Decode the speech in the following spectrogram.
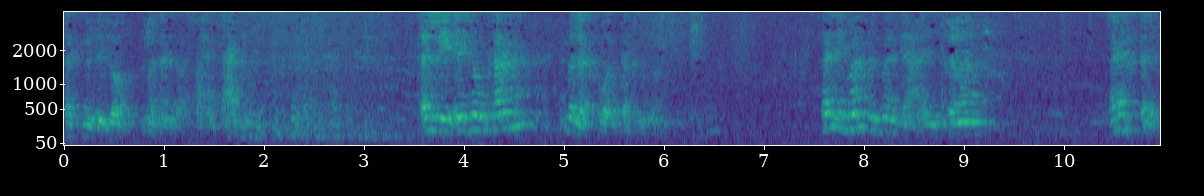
تكنولوجيا مثلا إذا صح التعبير اللي اجوا كان ملك هو التكنولوجيا فالإمام المهدي عليه السلام لا يختلف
